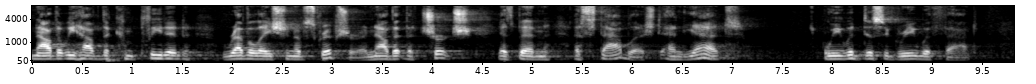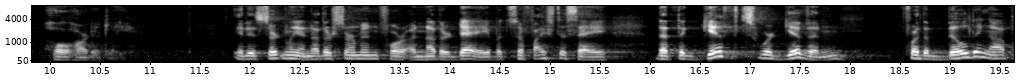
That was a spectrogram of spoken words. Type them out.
now that we have the completed revelation of Scripture, and now that the church has been established. And yet, we would disagree with that wholeheartedly. It is certainly another sermon for another day, but suffice to say that the gifts were given for the building up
